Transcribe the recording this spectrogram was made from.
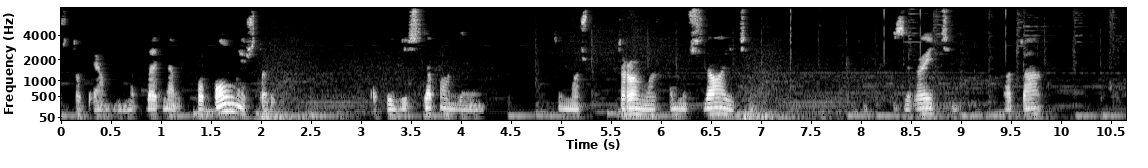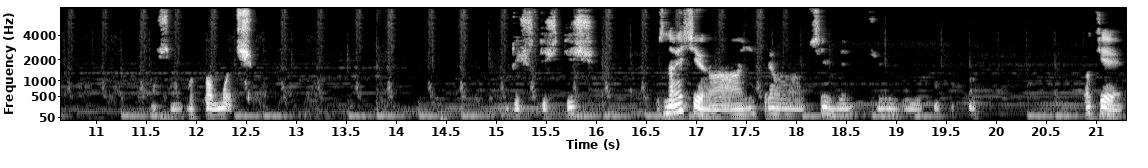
что прям нападать на по полной что ли так иди сюда по ты можешь второй может помочь сюда идти вызывайте вот так можем помочь. Тысяч тысяч тысяч. Знаете а они прямо сильные окей.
